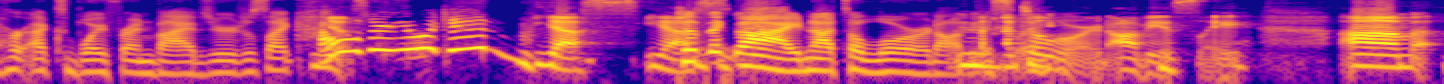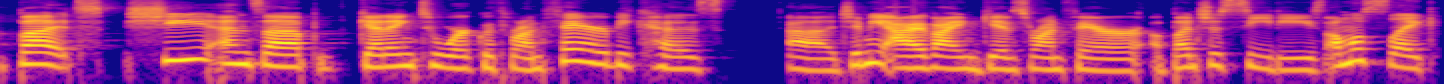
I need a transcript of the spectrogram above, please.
her ex boyfriend vibes. You're just like, how yes. old are you again? Yes, yes. to the guy, not to Lorde, obviously. Not to Lorde, obviously. um, but she ends up getting to work with Ron Fair because uh, Jimmy Iovine gives Ron Fair a bunch of CDs, almost like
